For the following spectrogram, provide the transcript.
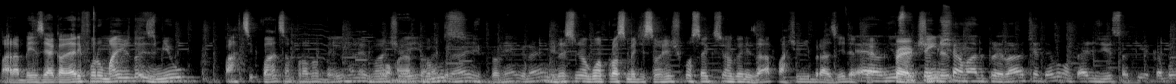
Parabéns aí a galera e foram mais de 2 mil participantes, uma prova bem relevante Pô, aí. Vamos grande, provinha grande. Vamos ver se em alguma próxima edição a gente consegue se organizar a partir de Brasília, é, o Nilson tinha me né? chamado para ir lá, eu tinha até vontade disso, só que acabou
